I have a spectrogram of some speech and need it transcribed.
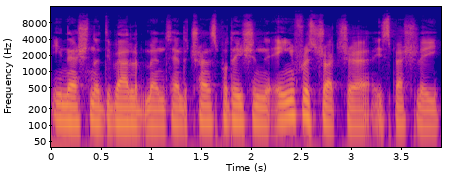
in national development and the transportation infrastructure, especially,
